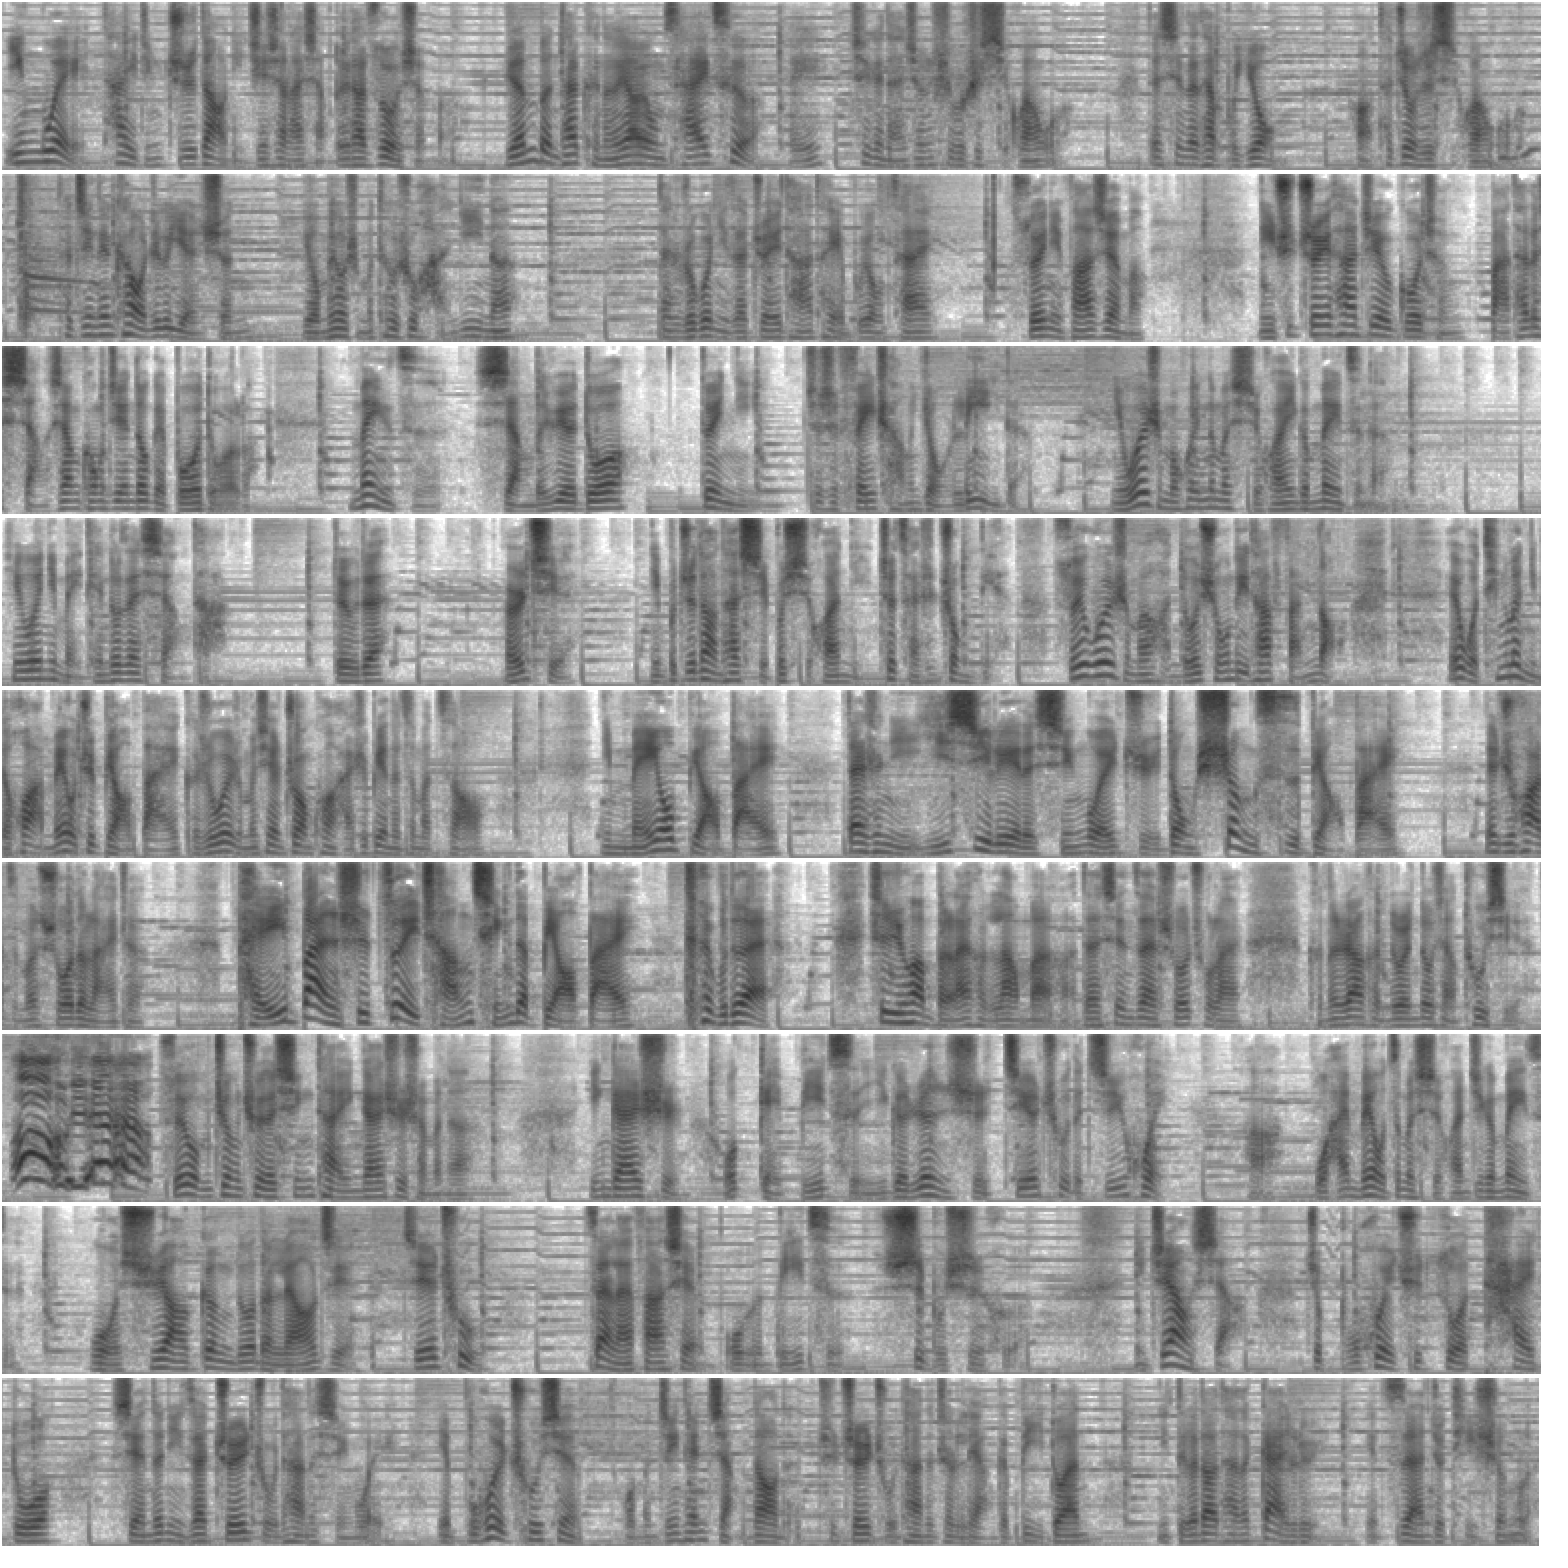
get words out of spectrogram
因为他已经知道你接下来想对他做什么。原本他可能要用猜测，诶，这个男生是不是喜欢我？但现在他不用，啊，他就是喜欢我。他今天看我这个眼神，有没有什么特殊含义呢？但如果你在追他，他也不用猜。所以你发现吗？你去追他这个过程，把他的想象空间都给剥夺了。妹子想的越多，对你这是非常有利的。你为什么会那么喜欢一个妹子呢？因为你每天都在想她，对不对？而且你不知道她喜不喜欢你，这才是重点。所以为什么很多兄弟他烦恼？诶，我听了你的话，没有去表白，可是为什么现在状况还是变得这么糟？你没有表白，但是你一系列的行为举动胜似表白。那句话怎么说的来着？陪伴是最长情的表白，对不对？这句话本来很浪漫哈，但现在说出来，可能让很多人都想吐血。哦耶！所以，我们正确的心态应该是什么呢？应该是我给彼此一个认识、接触的机会啊！我还没有这么喜欢这个妹子，我需要更多的了解、接触，再来发现我们彼此适不适合。你这样想，就不会去做太多显得你在追逐他的行为。也不会出现我们今天讲到的去追逐他的这两个弊端，你得到他的概率也自然就提升了。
